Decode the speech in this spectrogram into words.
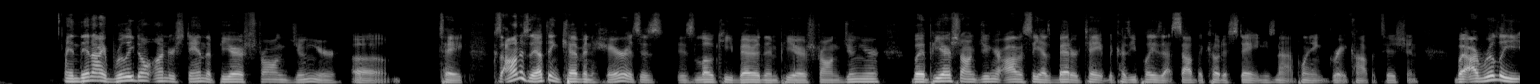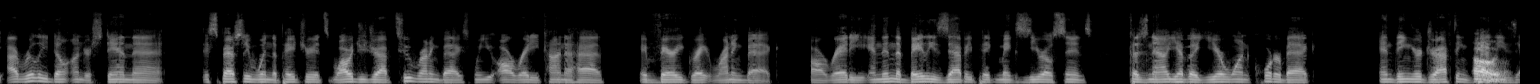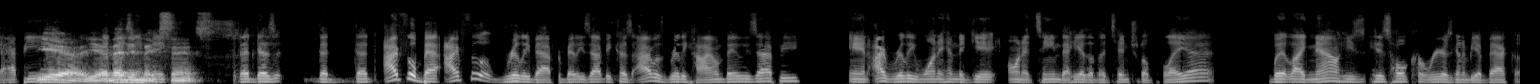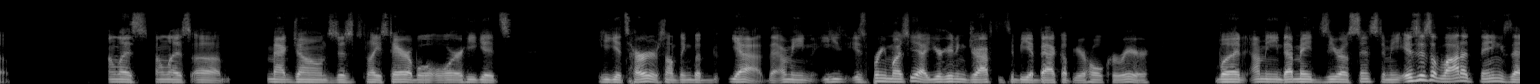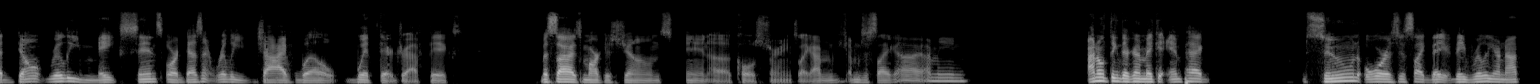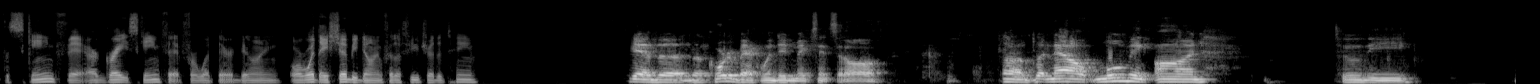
and then I really don't understand the Pierre Strong Jr. Um, take because honestly, I think Kevin Harris is is low key better than Pierre Strong Jr. But Pierre Strong Jr. obviously has better tape because he plays at South Dakota State and he's not playing great competition. But I really, I really don't understand that, especially when the Patriots. Why would you draft two running backs when you already kind of have a very great running back already? And then the Bailey Zappe pick makes zero sense because now you have a year one quarterback, and then you're drafting Oh, Bailey Zappe Yeah, yeah, That that, didn't make, make- sense. that doesn't that that I feel bad. I feel really bad for Bailey Zappe because I was really high on Bailey Zappe, and I really wanted him to get on a team that he has a potential to play at. But like now, he's his whole career is going to be a backup, unless unless uh Mac Jones just plays terrible or he gets he gets hurt or something. But yeah, I mean, he is pretty much yeah. You're getting drafted to be a backup your whole career. But I mean, that made zero sense to me. It's just a lot of things that don't really make sense or doesn't really jive well with their draft picks. Besides Marcus Jones and uh Cole Strange, like I'm, I'm just like, I mean, I don't think they're gonna make an impact soon, or it's just like they they really are not the scheme fit or great scheme fit for what they're doing or what they should be doing for the future of the team. Yeah, the the quarterback one didn't make sense at all. Uh, but now moving on to the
